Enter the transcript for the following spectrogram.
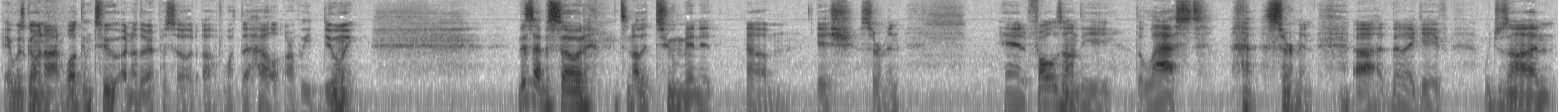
Hey, what's going on? Welcome to another episode of What the Hell Are We Doing? This episode, it's another two minute um, ish sermon, and it follows on the, the last sermon uh, that I gave, which was on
